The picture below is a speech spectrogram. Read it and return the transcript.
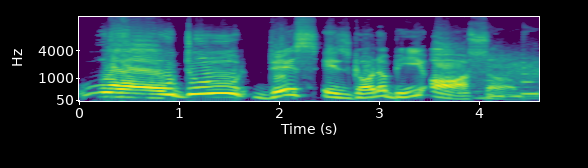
Whoa, dude, this is gonna be awesome.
